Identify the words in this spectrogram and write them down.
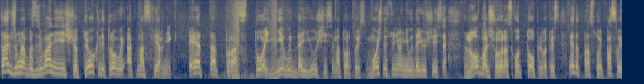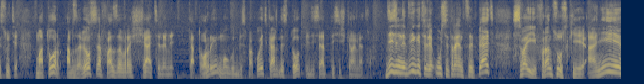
Также мы обозревали еще трехлитровый атмосферник. Это простой, не выдающийся мотор, то есть мощность у него не выдающаяся, но большой расход топлива. То есть этот простой, по своей сути, мотор обзавелся фазовращателями которые могут беспокоить каждые 150 тысяч километров. Дизельные двигатели у Citroёn C5 свои, французские. Они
